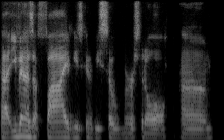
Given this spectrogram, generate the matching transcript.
uh, even as a five, he's going to be so versatile. Um,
